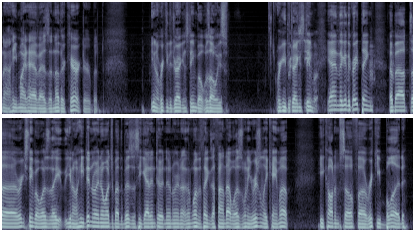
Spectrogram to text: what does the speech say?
Now, he might have as another character, but, you know, Ricky the Dragon Steamboat was always Ricky the Dragon Steamboat. Steamboat. Yeah, and the, the great thing about uh, Ricky Steamboat was they, you know, he didn't really know much about the business. He got into it, and, didn't really know- and one of the things I found out was when he originally came up, he called himself uh, Ricky Blood.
